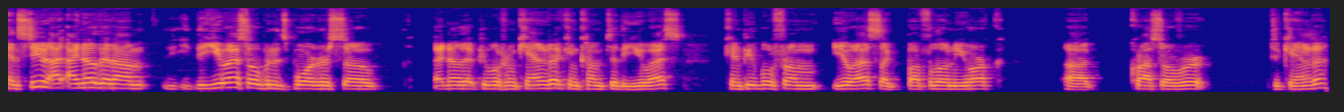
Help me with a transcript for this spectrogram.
And Stephen, I, I know that um, the U.S. opened its borders, so I know that people from Canada can come to the U.S. Can people from U.S. like Buffalo, New York, uh, cross over to Canada?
